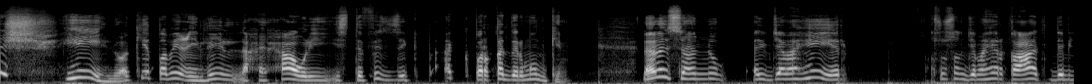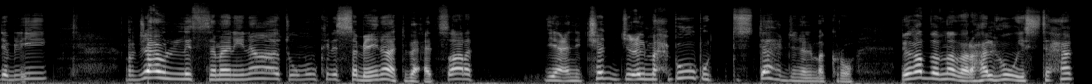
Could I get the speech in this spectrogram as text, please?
لينش heel وأكيد طبيعي ال heel راح يحاول يستفزك بأكبر قدر ممكن. لا ننسى أنه الجماهير خصوصا جماهير قاعات ال WW رجعوا للثمانينات وممكن السبعينات بعد. صارت يعني تشجع المحبوب وتستهجن المكروه. بغض النظر هل هو يستحق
